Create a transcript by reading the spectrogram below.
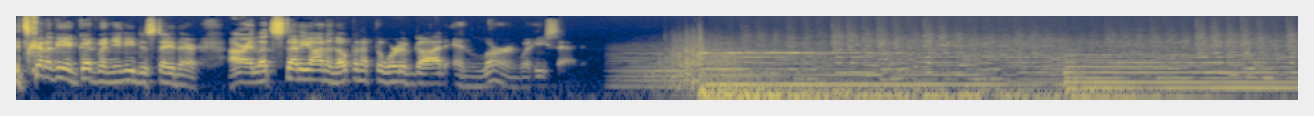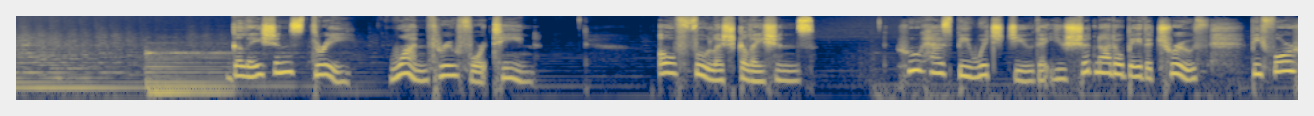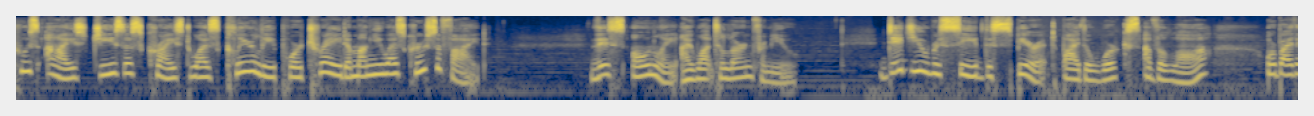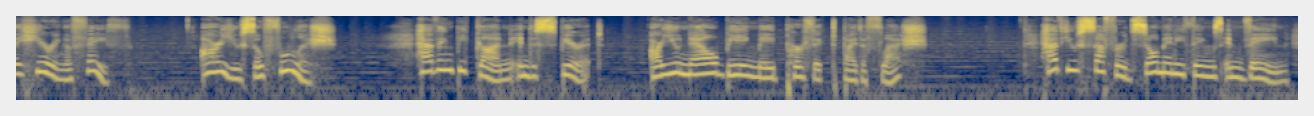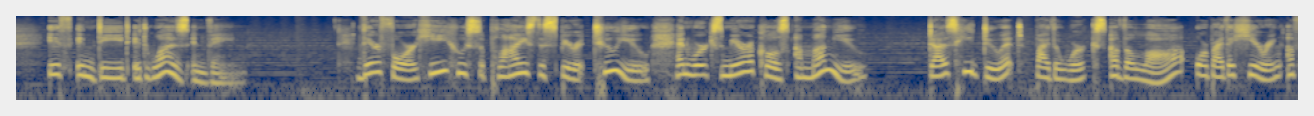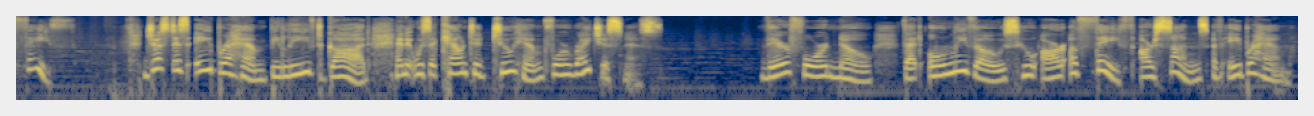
It's going to be a good one. You need to stay there. All right, let's study on and open up the Word of God and learn what He said. Galatians 3 1 through 14. O foolish Galatians! Who has bewitched you that you should not obey the truth, before whose eyes Jesus Christ was clearly portrayed among you as crucified? This only I want to learn from you. Did you receive the Spirit by the works of the law, or by the hearing of faith? Are you so foolish? Having begun in the Spirit, are you now being made perfect by the flesh? Have you suffered so many things in vain, if indeed it was in vain? Therefore, he who supplies the Spirit to you and works miracles among you, does he do it by the works of the law or by the hearing of faith? Just as Abraham believed God, and it was accounted to him for righteousness. Therefore, know that only those who are of faith are sons of Abraham.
